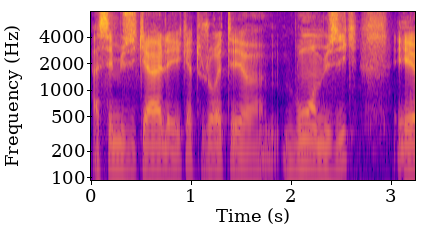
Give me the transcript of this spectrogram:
assez musicale et qui a toujours été bon en musique. Et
